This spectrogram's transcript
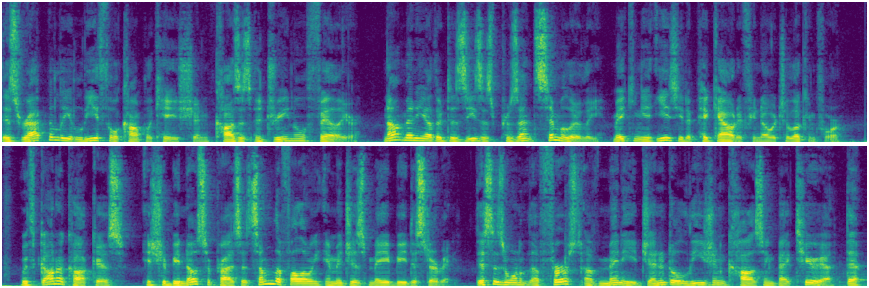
This rapidly lethal complication causes adrenal failure. Not many other diseases present similarly, making it easy to pick out if you know what you're looking for. With gonococcus, it should be no surprise that some of the following images may be disturbing. This is one of the first of many genital lesion causing bacteria that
